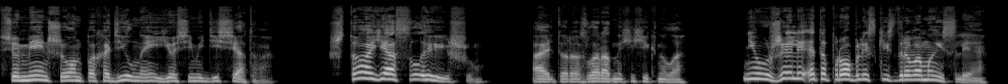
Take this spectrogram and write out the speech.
все меньше он походил на ее семидесятого. «Что я слышу?» — Альтера злорадно хихикнула. «Неужели это проблески здравомыслия?»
